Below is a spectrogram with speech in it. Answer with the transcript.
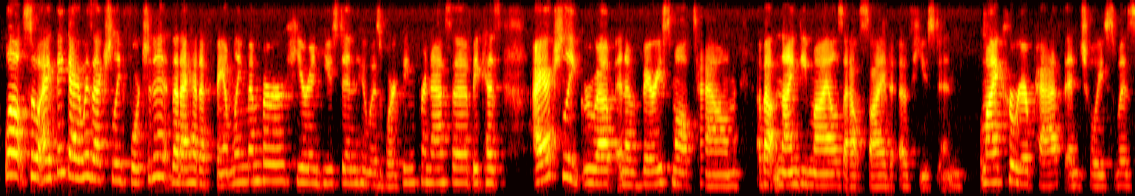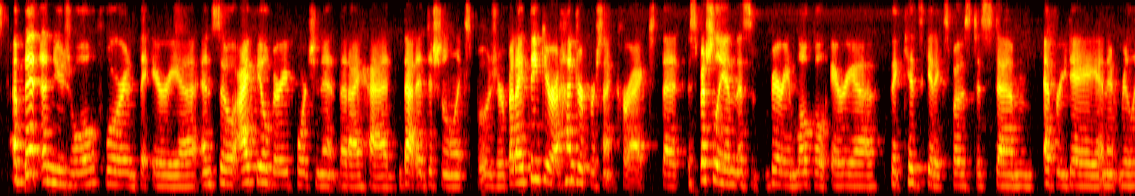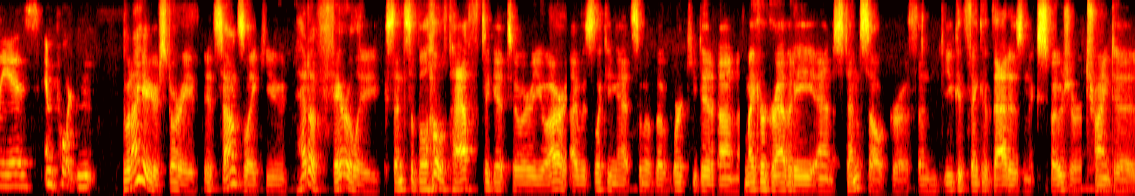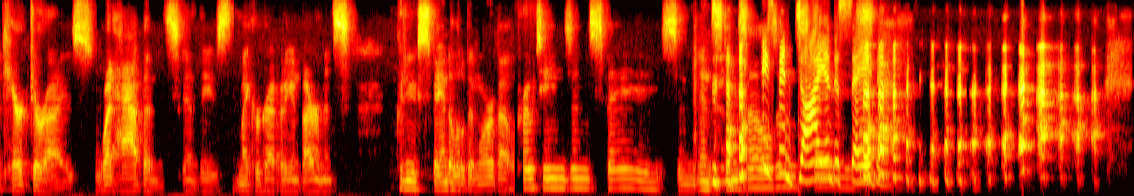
Well, so I think I was actually fortunate that I had a family member here in Houston who was working for NASA because I actually grew up in a very small town about 90 miles outside of Houston. My career path and choice was a bit unusual for the area. And so I feel very fortunate that I had that additional exposure. But I think you're 100% correct that, especially in this very local area, the kids get exposed to STEM every day, and it really is important. When I hear your story, it sounds like you had a fairly sensible path to get to where you are. I was looking at some of the work you did on microgravity and stem cell growth, and you could think of that as an exposure, trying to characterize what happens in these microgravity environments. Could you expand a little bit more about proteins in space and, and stem cells? He's been dying space? to say that.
